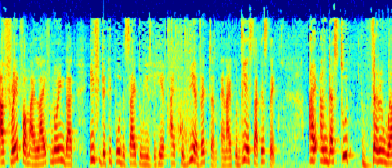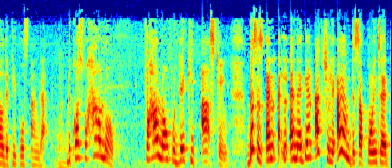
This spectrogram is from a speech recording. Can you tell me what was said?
afraid for my life, knowing that if the people decide to misbehave, I could be a victim and I could be a statistic. I understood very well the people's anger, mm. because for how long? For how long could they keep asking? This is, and, and again, actually, I am disappointed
